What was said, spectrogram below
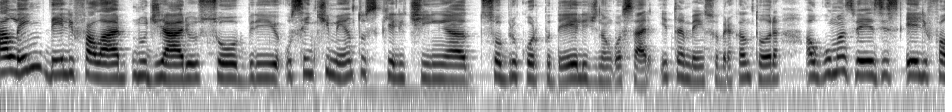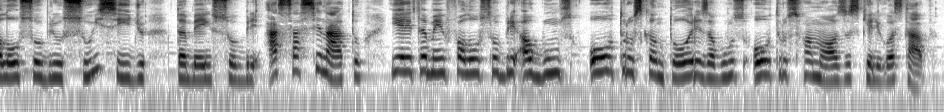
além dele falar no diário sobre os sentimentos que ele tinha sobre o corpo dele, de não gostar, e também sobre a cantora, algumas vezes ele falou sobre o suicídio, também sobre assassinato, e ele também falou sobre alguns outros cantores, alguns outros famosos que ele gostava.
